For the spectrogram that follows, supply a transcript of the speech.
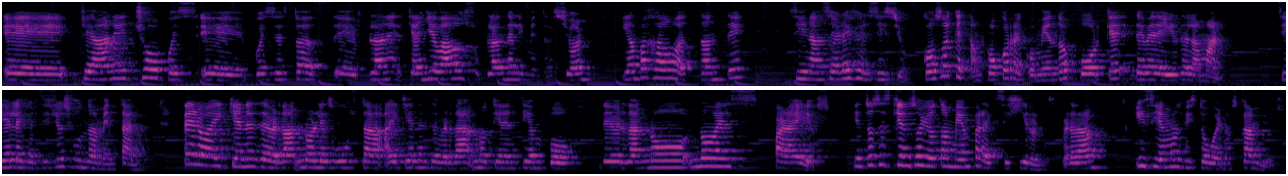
eh, que han hecho pues, eh, pues estas eh, planes, que han llevado su plan de alimentación y han bajado bastante sin hacer ejercicio, cosa que tampoco recomiendo porque debe de ir de la mano. Sí, el ejercicio es fundamental, pero hay quienes de verdad no les gusta, hay quienes de verdad no tienen tiempo, de verdad no, no es para ellos. Y entonces, ¿quién soy yo también para exigirles, verdad? Y sí hemos visto buenos cambios.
